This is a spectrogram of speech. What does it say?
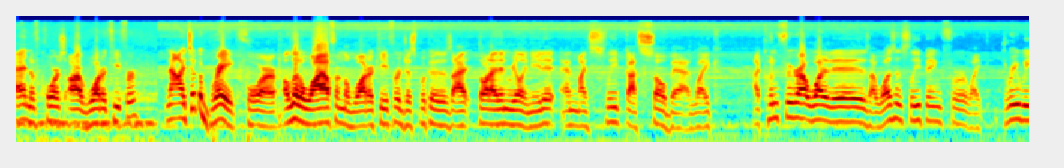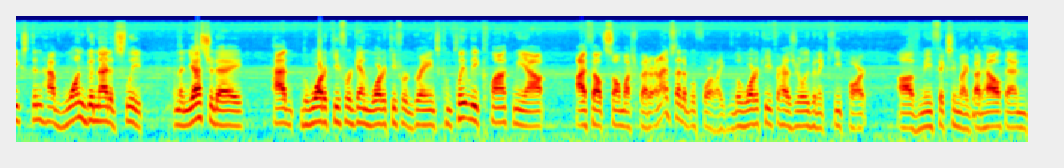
and of course our water kefir. Now I took a break for a little while from the water kefir just because I thought I didn't really need it and my sleep got so bad. Like I couldn't figure out what it is. I wasn't sleeping for like three weeks, didn't have one good night of sleep. And then yesterday had the water kefir again, water kefir grains, completely clonked me out. I felt so much better. And I've said it before, like the water kefir has really been a key part of me fixing my gut health. And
